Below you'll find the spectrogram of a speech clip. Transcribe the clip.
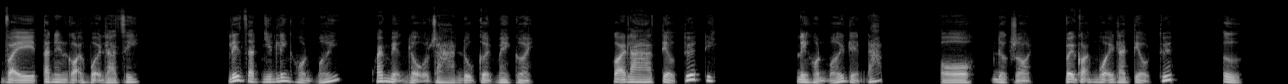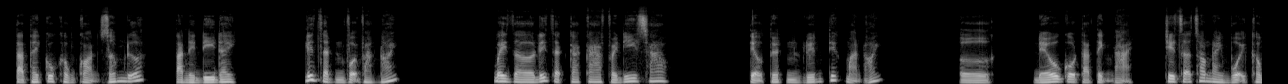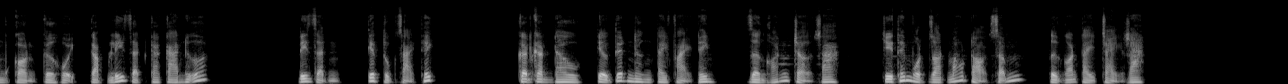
Vậy ta nên gọi muội là gì? Lý Giật nhìn linh hồn mới, khoe miệng lộ ra nụ cười mê người. Gọi là Tiểu Tuyết đi. Linh hồn mới liền đáp. Ồ, được rồi, vậy gọi muội là Tiểu Tuyết. Ừ, ta thấy cô không còn sớm nữa, ta nên đi đây. Lít giật vội vàng nói. Bây giờ Lít giật ca ca phải đi sao? Tiểu Tuyết luyến tiếc mà nói. Ừ, nếu cô ta tỉnh lại, chỉ sợ sau này muội không còn cơ hội gặp Lý giật ca ca nữa. Lý giật tiếp tục giải thích. Gần gần đầu, Tiểu Tuyết nâng tay phải lên, giờ ngón trở ra, chỉ thấy một giọt máu đỏ sẫm từ ngón tay chảy ra.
